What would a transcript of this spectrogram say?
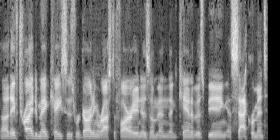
Uh, they've tried to make cases regarding Rastafarianism and then cannabis being a sacrament,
